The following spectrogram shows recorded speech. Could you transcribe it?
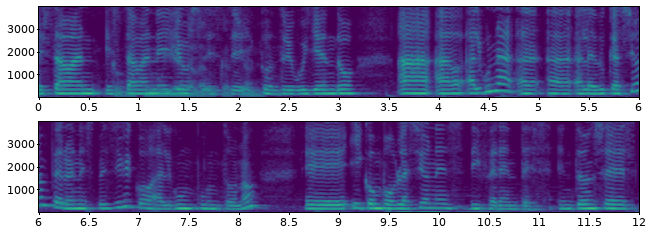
estaban, estaban ellos este, contribuyendo a, a alguna, a, a, la educación, pero en específico a algún punto, ¿no? eh, y con poblaciones diferentes. Entonces,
